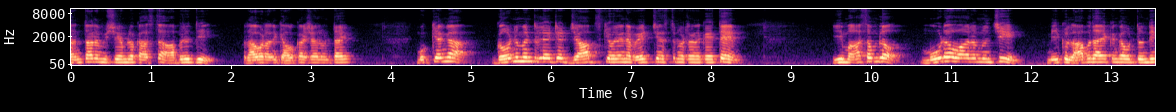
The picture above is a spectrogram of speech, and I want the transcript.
సంతానం విషయంలో కాస్త అభివృద్ధి రావడానికి అవకాశాలు ఉంటాయి. ముఖ్యంగా గవర్నమెంట్ రిలేటెడ్ జాబ్స్కి ఎవరైనా వెయిట్ చేస్తున్నట్లనకైతే ఈ మాసంలో మూడో వారం నుంచి మీకు లాభదాయకంగా ఉంటుంది.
